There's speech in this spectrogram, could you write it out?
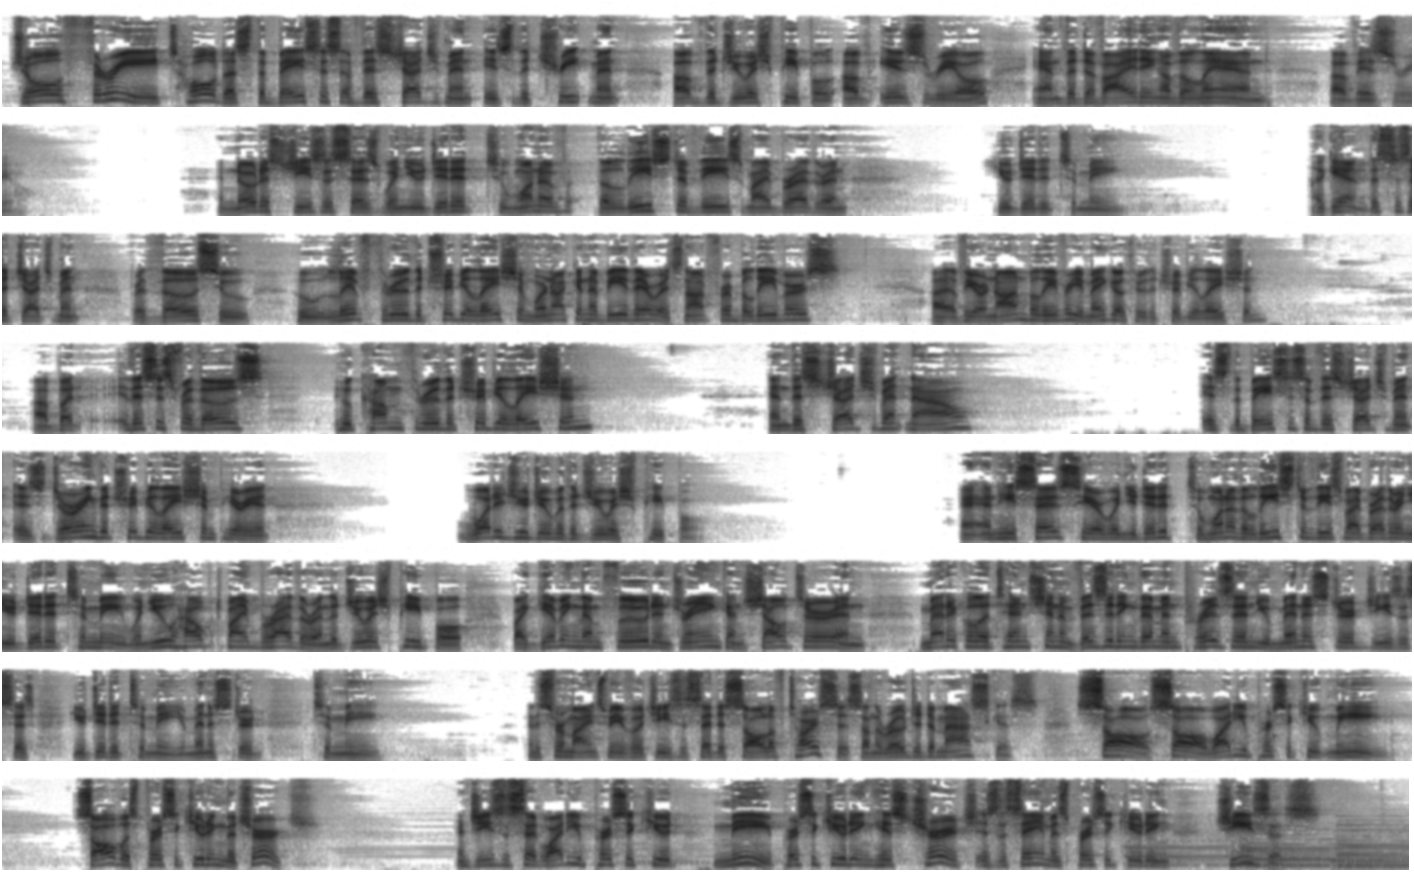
Joel 3 told us the basis of this judgment is the treatment of the Jewish people, of Israel, and the dividing of the land of Israel. And notice Jesus says, When you did it to one of the least of these, my brethren, you did it to me. Again, this is a judgment for those who, who live through the tribulation. We're not going to be there. It's not for believers. Uh, if you're a non believer, you may go through the tribulation. Uh, but this is for those who come through the tribulation. And this judgment now is the basis of this judgment is during the tribulation period, what did you do with the Jewish people? And he says here, when you did it to one of the least of these, my brethren, you did it to me. When you helped my brethren, the Jewish people, by giving them food and drink and shelter and medical attention and visiting them in prison, you ministered, Jesus says, you did it to me. You ministered to me. And this reminds me of what Jesus said to Saul of Tarsus on the road to Damascus Saul, Saul, why do you persecute me? Saul was persecuting the church. And Jesus said, Why do you persecute me? Persecuting his church is the same as persecuting Jesus.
